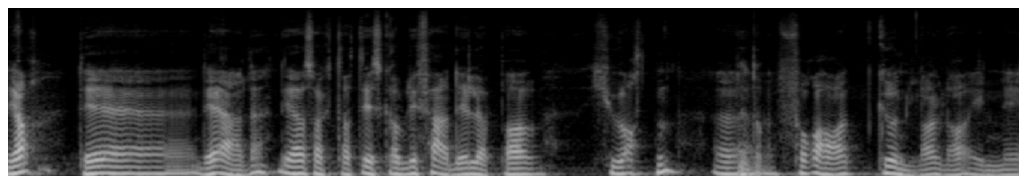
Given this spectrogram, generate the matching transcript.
Ja, det, det er det. De har sagt at de skal bli ferdig i løpet av 2018. eh, for å ha et grunnlag da inn i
